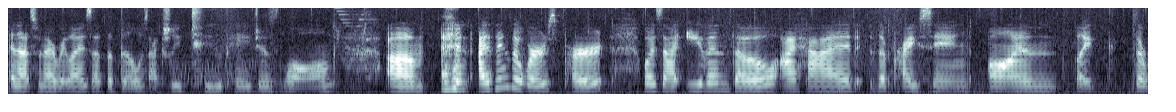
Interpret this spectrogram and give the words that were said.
And that's when I realized that the bill was actually two pages long. Um, and I think the worst part was that even though I had the pricing on like the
